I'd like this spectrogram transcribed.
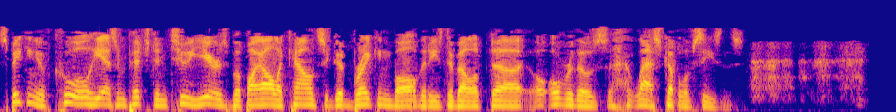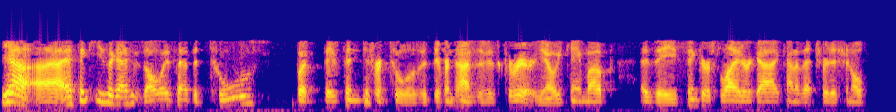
Speaking of Kuhl, he hasn't pitched in two years, but by all accounts, a good breaking ball that he's developed uh, over those last couple of seasons. Yeah, I think he's a guy who's always had the tools, but they've been different tools at different times of his career. You know, he came up as a sinker slider guy, kind of that traditional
